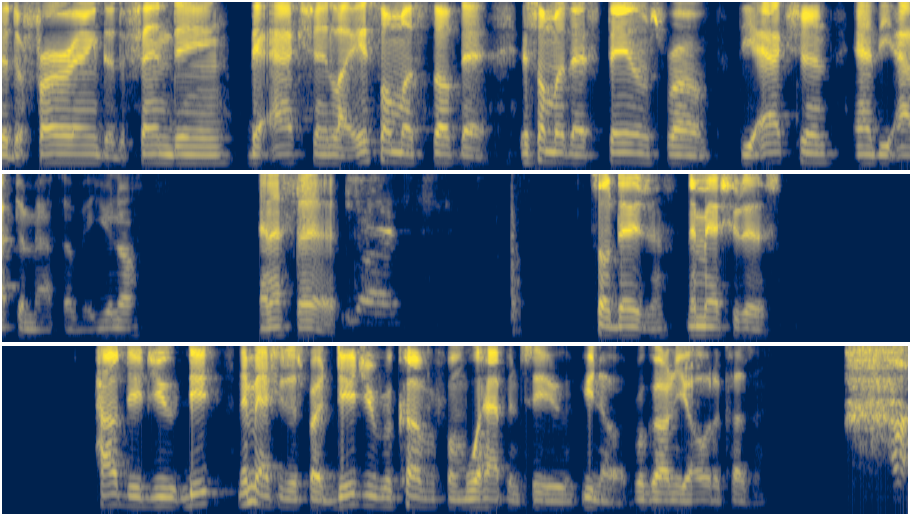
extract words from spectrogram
the deferring, the defending, the action. Like it's so much stuff that it's so much that stems from the action and the aftermath of it. You know, and that's sad. Yes. So Deja, let me ask you this. How did you did let me ask you this first. Did you recover from what happened to you, you know, regarding your older cousin? Uh,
